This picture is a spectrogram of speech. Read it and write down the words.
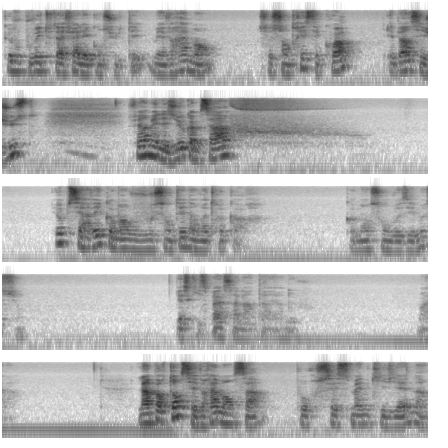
que vous pouvez tout à fait aller consulter. Mais vraiment, se centrer c'est quoi? Eh bien c'est juste. Fermer les yeux comme ça. Et observer comment vous vous sentez dans votre corps. Comment sont vos émotions. Qu'est-ce qui se passe à l'intérieur de vous. Voilà. L'important c'est vraiment ça pour ces semaines qui viennent.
